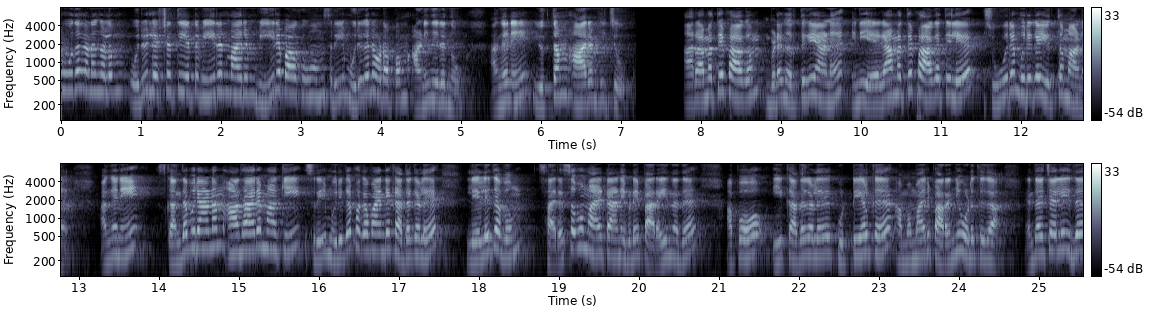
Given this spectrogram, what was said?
ഭൂതഗണങ്ങളും ഒരു ലക്ഷത്തിയെട്ട് വീരന്മാരും വീരബാഹുവും ശ്രീ മുരുകനോടൊപ്പം അണിനിരന്നു. അങ്ങനെ യുദ്ധം ആരംഭിച്ചു. ആറാമത്തെ ഭാഗം ഇവിടെ നിർത്തുകയാണ്. ഇനി ഏഴാമത്തെ ഭാഗത്തിൽ ശൂരമുരുക യുദ്ധമാണ് അങ്ങനെ സ്കന്ദപുരാണം ആധാരമാക്കി ശ്രീ മുരുക ഭഗവാന്റെ കഥകൾ ലളിതവും സരസവുമായിട്ടാണ് ഇവിടെ പറയുന്നത്. അപ്പോൾ ഈ കഥകൾ കുട്ടികൾക്ക് അമ്മമാർ പറഞ്ഞു കൊടുക്കുക. എന്താ വെച്ചാൽ ഇത്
